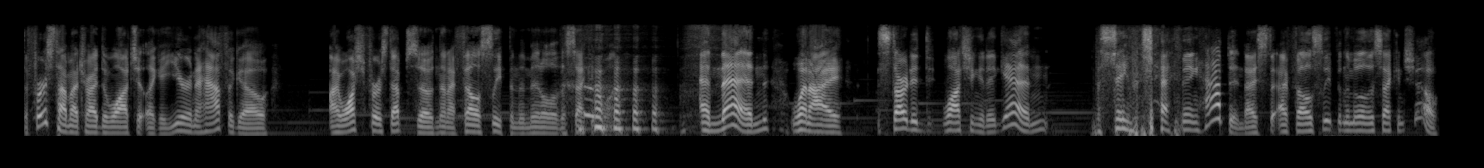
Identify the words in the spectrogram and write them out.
The first time I tried to watch it like a year and a half ago, I watched the first episode and then I fell asleep in the middle of the second one. And then when I started watching it again, the same exact thing happened. I, st- I fell asleep in the middle of the second show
